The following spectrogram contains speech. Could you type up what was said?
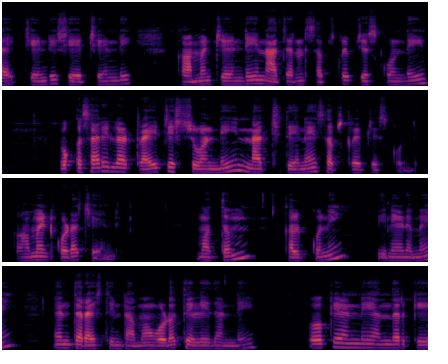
లైక్ చేయండి షేర్ చేయండి కామెంట్ చేయండి నా ఛానల్ సబ్స్క్రైబ్ చేసుకోండి. ఒక్కసారి ఇలా ట్రై చేసి చూడండి. నచ్చితేనే సబ్స్క్రైబ్ చేసుకోండి. కామెంట్ కూడా చేయండి. మొత్తం కలుపుకొని తినేయడమే. ఎంత రైస్ తింటామో కూడా తెలియదండి. ఓకే అండి అందరికీ.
